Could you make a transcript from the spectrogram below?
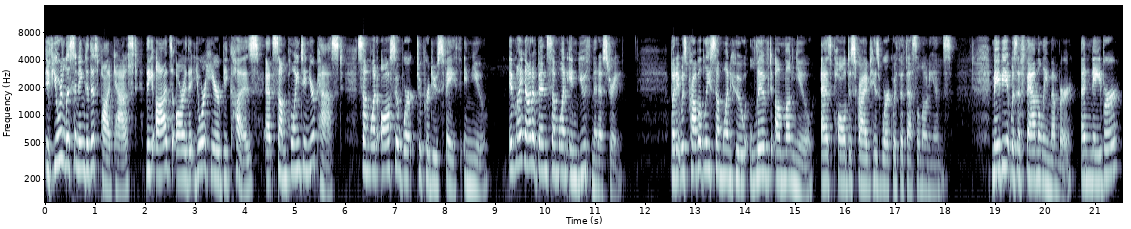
If you're listening to this podcast, the odds are that you're here because, at some point in your past, someone also worked to produce faith in you. It might not have been someone in youth ministry, but it was probably someone who lived among you, as Paul described his work with the Thessalonians. Maybe it was a family member, a neighbor,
